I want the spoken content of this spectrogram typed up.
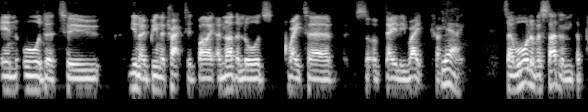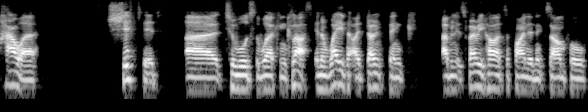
in order to, you know, being attracted by another lord's greater sort of daily rate kind Yeah. of thing. So all of a sudden, the power shifted uh, towards the working class in a way that I don't think. I mean, it's very hard to find an example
